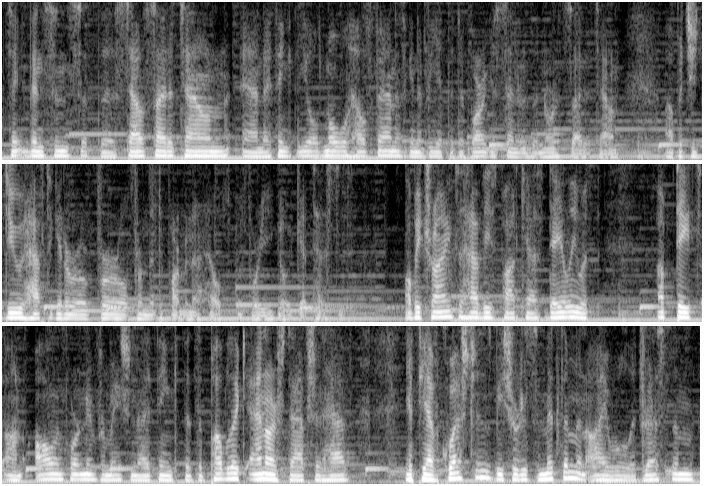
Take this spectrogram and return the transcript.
St. Vincent's at the south side of town, and I think the old mobile health van is going to be at the DeBargus Center, the north side of town. Uh, but you do have to get a referral from the Department of Health before you go get tested. I'll be trying to have these podcasts daily with updates on all important information I think that the public and our staff should have. If you have questions, be sure to submit them and I will address them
